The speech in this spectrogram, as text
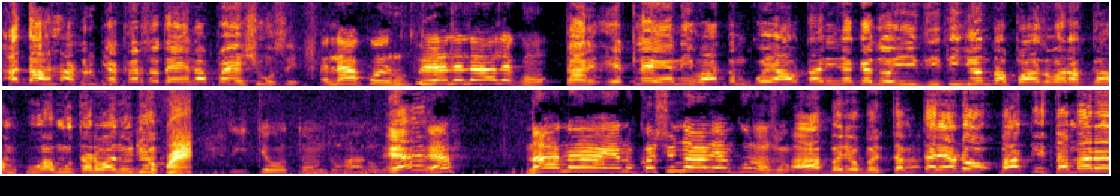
આ દસ લાખ રૂપિયા ખર્ચો થાય એના પાસે શું છે? એટલે કોઈ રૂપિયા એને ના આલે કું તારે એટલે એની વાત કોઈ આવતા નહીં ને કે જો ઈ જીતી ગયો ને તો પાંચ વર્ષ ગામ કુવા ઉતરવાનું જો જીતે હોત તો સારું હે? ના ના એનું કશું ના આવે એમ કરો છું. હા બરોબર. તમ તારે હેડો. બાકી તમારે.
